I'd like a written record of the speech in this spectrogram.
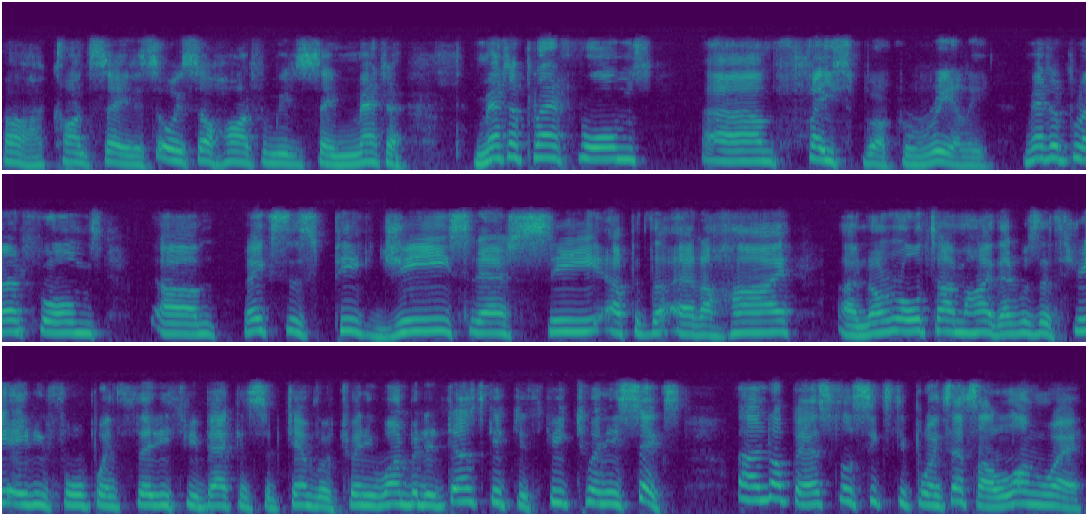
Oh, I can't say it. It's always so hard for me to say Meta. Meta platforms, um, Facebook, really. Meta platforms um, makes this peak G slash C up at, the, at a high uh, not an all-time high. That was a 384.33 back in September of 21, but it does get you 326. Uh, not bad, still 60 points. That's a long way.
